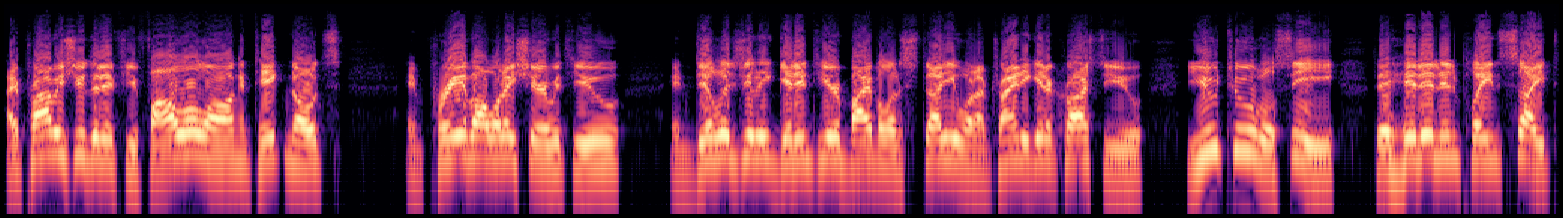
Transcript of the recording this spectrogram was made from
I promise you that if you follow along and take notes and pray about what I share with you and diligently get into your Bible and study what I'm trying to get across to you, you too will see the hidden in plain sight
